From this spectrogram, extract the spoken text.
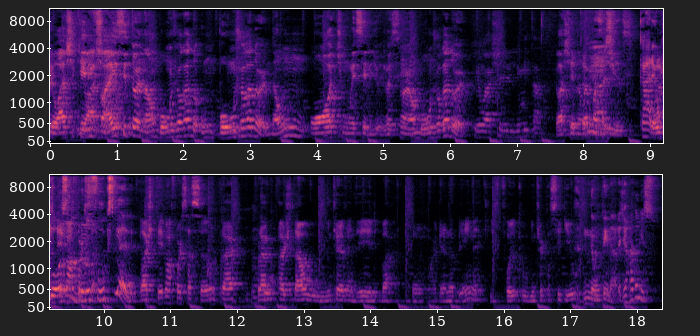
eu acho que Eu ele acho vai que- se tornar um bom jogador. Um bom jogador. Não um ótimo, excelente. Ele vai se tornar um bom jogador. Eu acho ele limitado. Eu acho que ele não Eu vai também passar disso. Cara, eu que gosto do uma Bruno. Fux, velho. Eu acho que teve uma forçação pra, pra ajudar o Inter a vender ele com a grana bem, né? Que foi o que o Inter conseguiu. Não tem nada de errado nisso.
